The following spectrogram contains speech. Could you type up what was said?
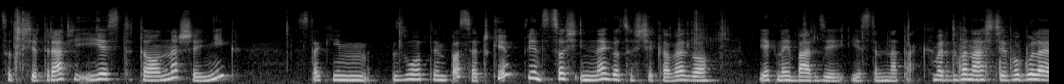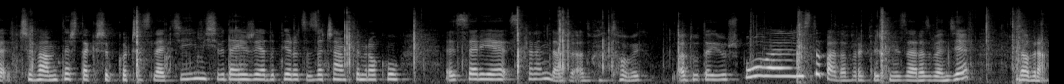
co tu się trafi. Jest to naszyjnik z takim złotym paseczkiem, więc coś innego, coś ciekawego. Jak najbardziej jestem na tak. Numer 12. W ogóle, czy Wam też tak szybko czas leci? Mi się wydaje, że ja dopiero co zaczęłam w tym roku e, serię z kalendarzy adwentowych, a tutaj już połowa listopada praktycznie zaraz będzie. Dobra,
